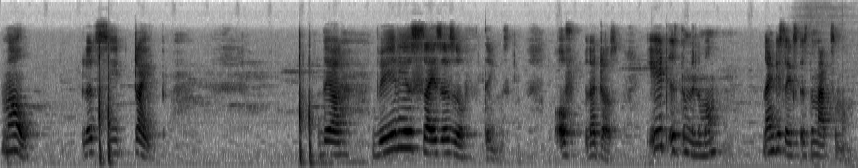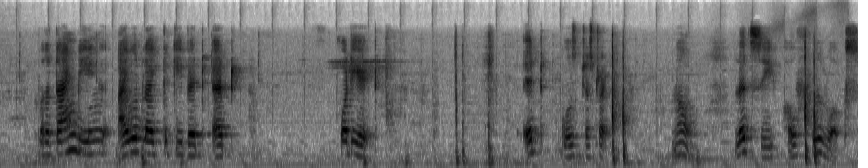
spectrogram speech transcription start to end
Now let's see type. There are various sizes of things of letters. 8 is the minimum 96 is the maximum. For the time being I would like to keep it at 48 it goes just right. Now let's see how fill works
